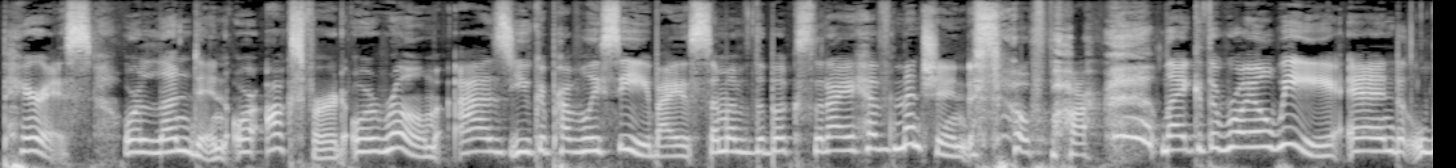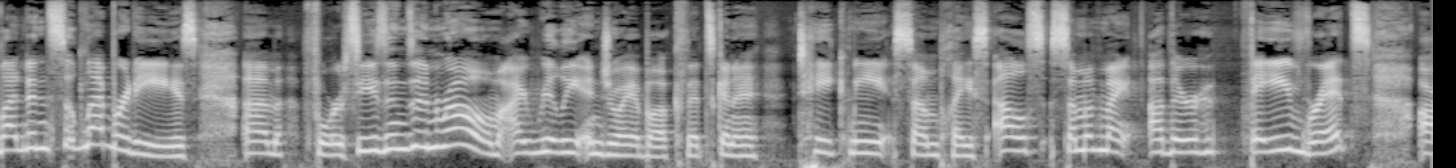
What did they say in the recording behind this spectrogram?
Paris or London or Oxford or Rome, as you could probably see by some of the books that I have mentioned so far, like The Royal We and London Celebrities, um, Four Seasons in Rome. I really enjoy a book that's going to take me someplace else. Some of my other favorites are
